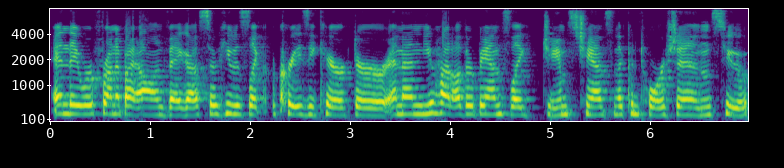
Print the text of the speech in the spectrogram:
and they were fronted by Alan Vega, so he was like a crazy character. And then you had other bands like James Chance and the Contortions, who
